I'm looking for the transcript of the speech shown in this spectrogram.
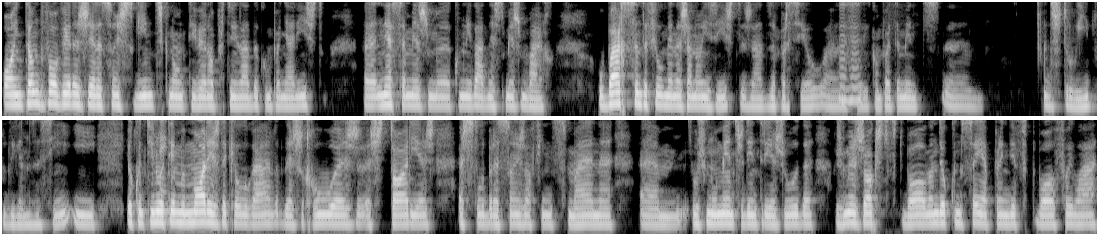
ou então devolver às gerações seguintes que não tiveram a oportunidade de acompanhar isto ah, nessa mesma comunidade, neste mesmo bairro. O bairro Santa Filomena já não existe, já desapareceu, ah, Uhum. foi completamente ah, destruído, digamos assim, e eu continuo a Sim. ter memórias daquele lugar, das ruas, as histórias, as celebrações ao fim de semana, um, os momentos de entreajuda, os meus jogos de futebol, onde eu comecei a aprender futebol foi lá.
